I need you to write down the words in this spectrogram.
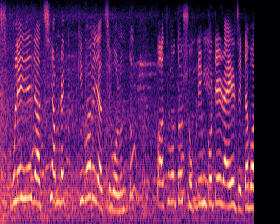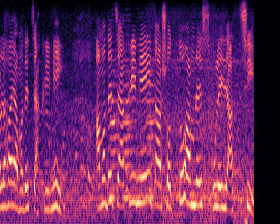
স্কুলে যে যাচ্ছি, আমরা কীভাবে যাচ্ছি বলুন তো? প্রথমত সুপ্রিম কোর্টের রায়ে যেটা বলা হয়, আমাদের চাকরি নেই। আমাদের চাকরি নেই, তা সত্ত্বেও আমরা স্কুলে যাচ্ছি।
